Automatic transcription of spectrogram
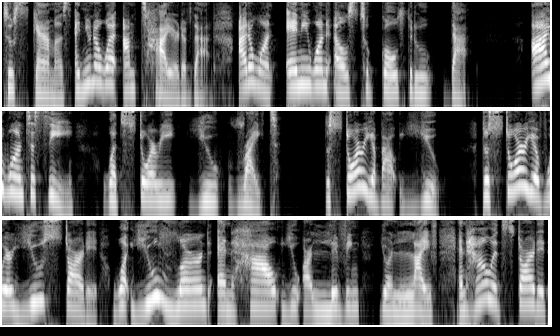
to scam us. And you know what? I'm tired of that. I don't want anyone else to go through that. I want to see what story you write. The story about you the story of where you started, what you learned, and how you are living your life, and how it started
